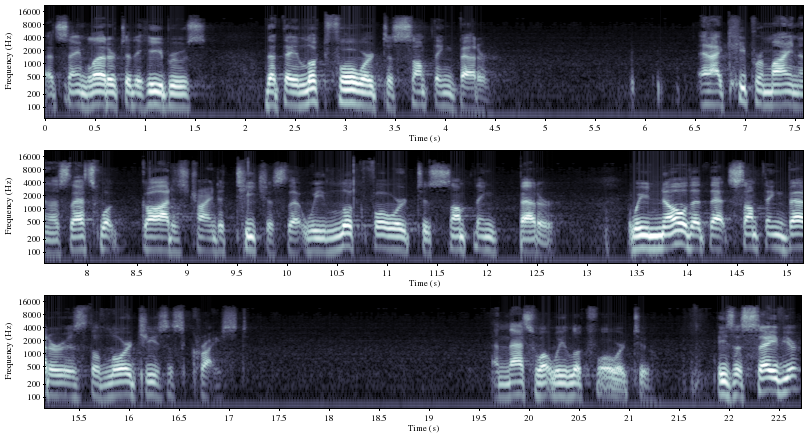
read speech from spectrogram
that same letter to the Hebrews, that they looked forward to something better. And I keep reminding us that's what God is trying to teach us, that we look forward to something better. We know that that something better is the Lord Jesus Christ. And that's what we look forward to. He's a Savior.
